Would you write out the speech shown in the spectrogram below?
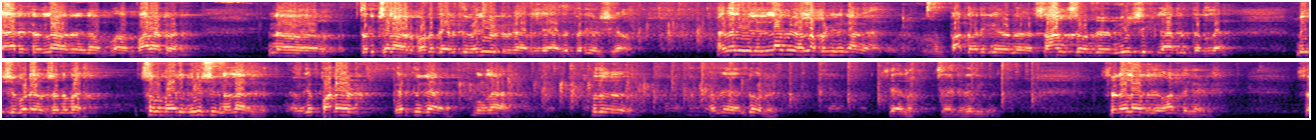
டேரக்டர்லாம் அவர் நான் பாராட்டுறேன். துணிச்சலாக அவர் படத்தை எடுத்து வெளியிட்டிருக்காரு இல்லையா? அது பெரிய விஷயம். அது மாதிரி இதில் எல்லாமே நல்லா பண்ணியிருக்காங்க. பார்த்த வரைக்கும் அந்த சாங்ஸ் வந்து மியூசிக் யாருன்னு தெரில மியூசிக் கூட அவர் சொன்ன மாதிரி சொன்ன மாதிரி மியூசிக் நல்லா இருக்கு. அதுக்கு படம் எடுத்துருக்கீங்களா புது அப்படியே எந்த ஒரு சேலம். சரி வெரி குட் ஸோ நல்லா இருக்குது வாழ்த்துக்கள். ஸோ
